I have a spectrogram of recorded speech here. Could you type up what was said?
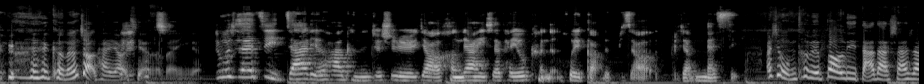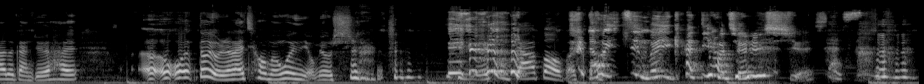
可能找他要钱了吧，应该。如果是在自己家里的话，可能就是要衡量一下，他有可能会搞得比较比较 messy。而且我们特别暴力打打杀杀的感觉还，呃，我都有人来敲门问有没有事，以为是家暴吧？然后一进门一看，地上全是血，吓死！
